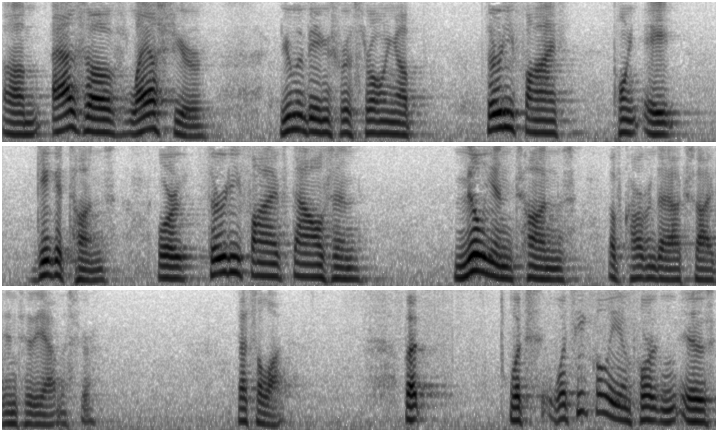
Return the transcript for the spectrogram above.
um, as of last year, human beings were throwing up 35.8 gigatons or 35,000 million tons of carbon dioxide into the atmosphere. That's a lot. But what's, what's equally important is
